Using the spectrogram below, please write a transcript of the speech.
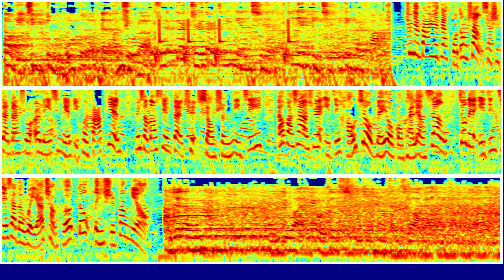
到底进度如何？等很久了。绝对绝对，今年前今年底前一定会发。去年八月在活动上信誓旦旦说，二零一七年底会发片，没想到现在却销声匿迹。Alpha 萧亚轩已经好久没有公开亮相，就连已经接下的尾牙场合都临时放鸟。我觉得很意外，因为我这是今天我才知道我要来到。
